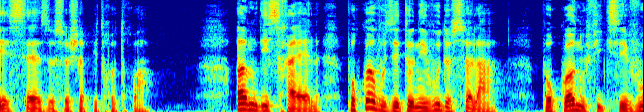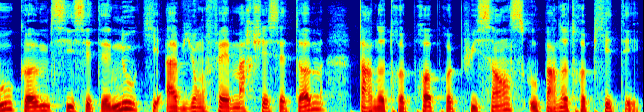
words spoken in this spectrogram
et 16 de ce chapitre 3. Hommes d'Israël, pourquoi vous étonnez-vous de cela? Pourquoi nous fixez-vous comme si c'était nous qui avions fait marcher cet homme par notre propre puissance ou par notre piété?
